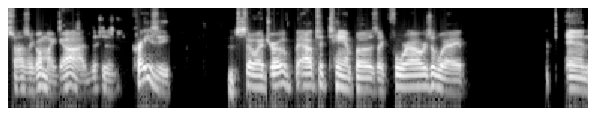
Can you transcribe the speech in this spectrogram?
So I was like, "Oh my god, this is crazy." Hmm. So I drove out to Tampa. It was like four hours away, and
